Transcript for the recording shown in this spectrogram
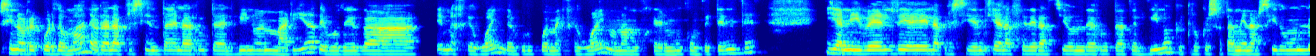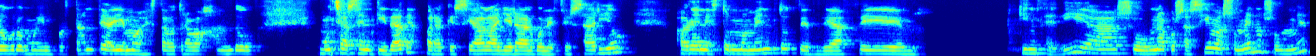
si no recuerdo mal, ahora la presidenta de la Ruta del Vino en María, de bodega MG Wine, del grupo MG Wine, una mujer muy competente. Y a nivel de la presidencia de la Federación de Rutas del Vino, que creo que eso también ha sido un logro muy importante, ahí hemos estado trabajando muchas entidades para que se haga y era algo necesario. Ahora en estos momentos, desde hace 15 días o una cosa así más o menos, o un mes,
